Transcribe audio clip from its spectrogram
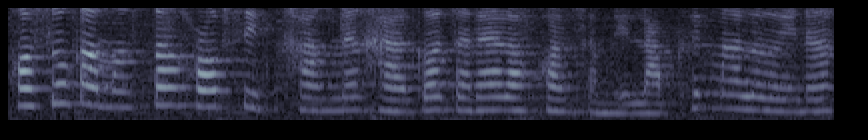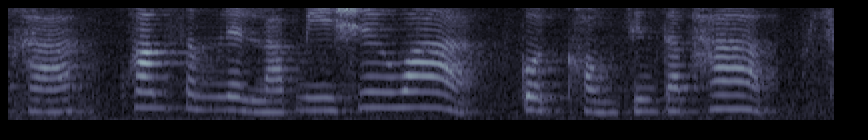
พอสู้กับมอนสเตอร์ครบ 10 ครั้งนะคะ ก็จะได้รับความสำเร็จลับขึ้นมาเลยนะคะ ความสำเร็จลับมีชื่อว่ากฎของจินตภาพ ช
